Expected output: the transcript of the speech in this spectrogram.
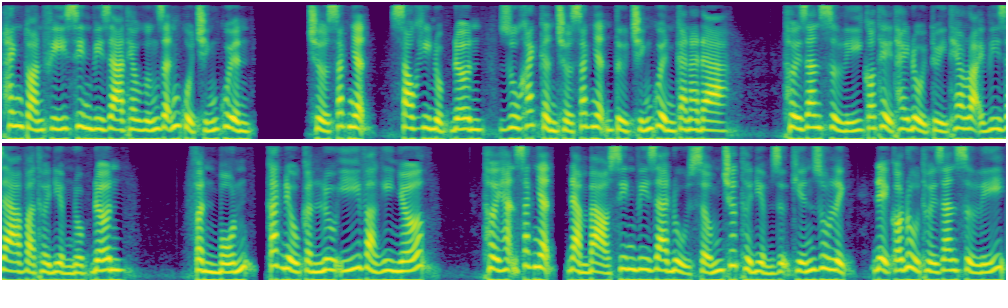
thanh toán phí xin visa theo hướng dẫn của chính quyền. Chờ xác nhận, sau khi nộp đơn, du khách cần chờ xác nhận từ chính quyền Canada. Thời gian xử lý có thể thay đổi tùy theo loại visa và thời điểm nộp đơn. Phần 4, các điều cần lưu ý và ghi nhớ. Thời hạn xác nhận, đảm bảo xin visa đủ sớm trước thời điểm dự kiến du lịch, để có đủ thời gian xử lý.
